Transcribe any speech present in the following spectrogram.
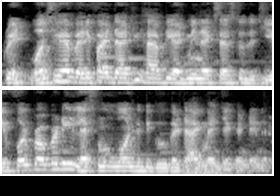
Great. Once you have verified that you have the admin access to the GA4 property, let's move on to the Google Tag Manager container.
